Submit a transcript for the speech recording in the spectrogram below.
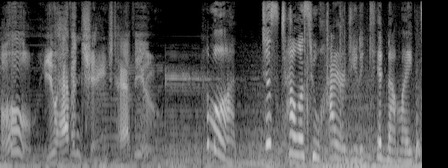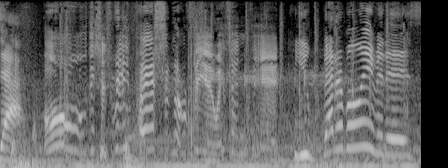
Oh, you haven't changed, have you? Come on. Just tell us who hired you to kidnap my dad. Oh, this is really personal for you, isn't it? You better believe it is.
